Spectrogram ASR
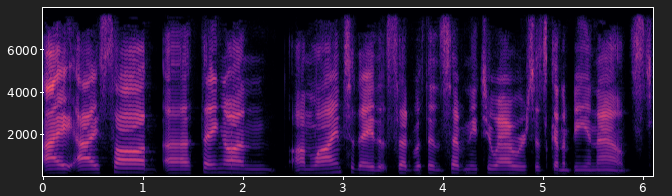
I I saw a thing on online today that said within 72 hours it's going to be announced.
